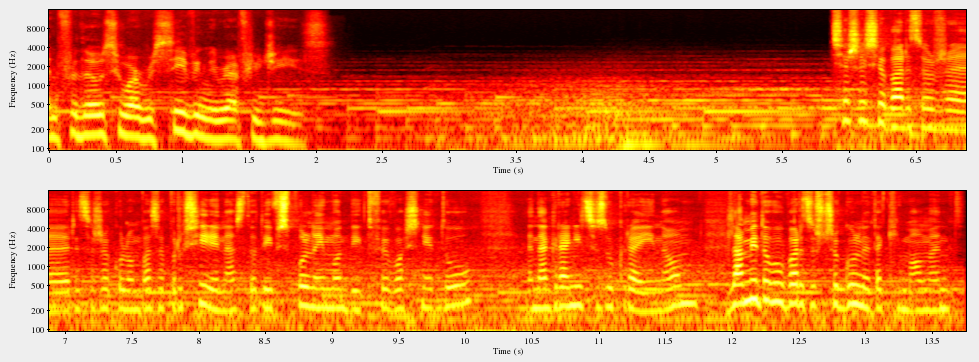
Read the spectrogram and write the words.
and for those who are receiving the refugees. Cieszę się bardzo, że rycerze Kolumba zaprosili nas do tej wspólnej modlitwy właśnie tu, na granicy z Ukrainą. Dla mnie to był bardzo szczególny taki moment.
